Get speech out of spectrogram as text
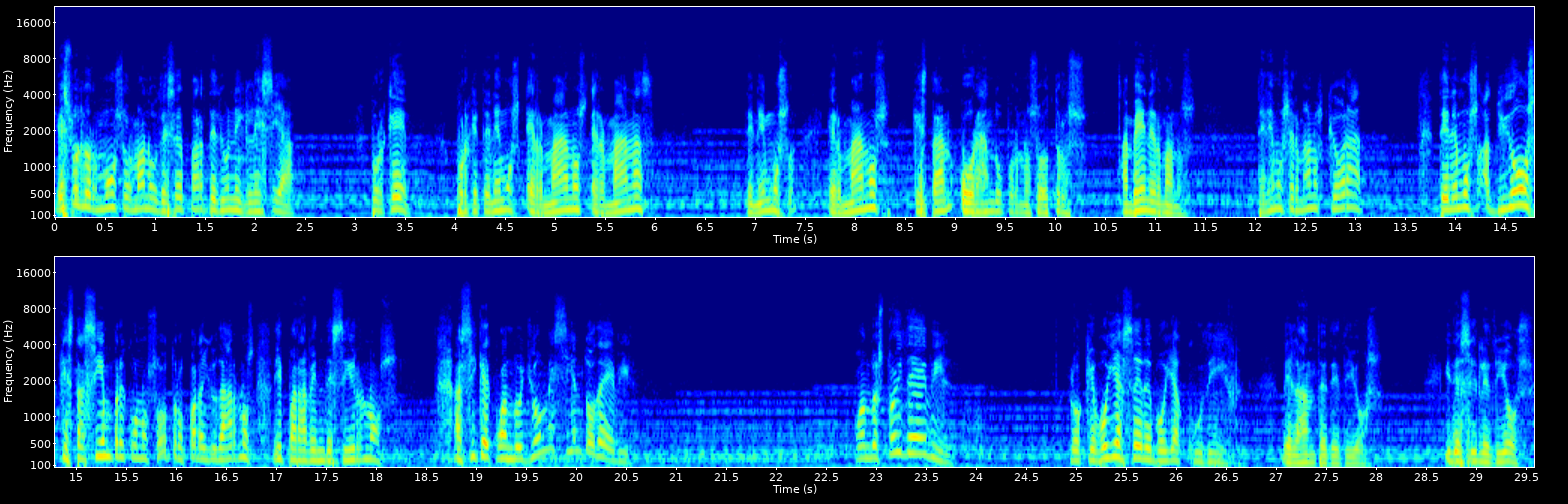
Eso es lo hermoso, hermano, de ser parte de una iglesia. ¿Por qué? Porque tenemos hermanos, hermanas, tenemos hermanos que están orando por nosotros. Amén, hermanos. Tenemos hermanos que oran. Tenemos a Dios que está siempre con nosotros para ayudarnos y para bendecirnos. Así que cuando yo me siento débil, cuando estoy débil, lo que voy a hacer es voy a acudir delante de Dios y decirle, Dios,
